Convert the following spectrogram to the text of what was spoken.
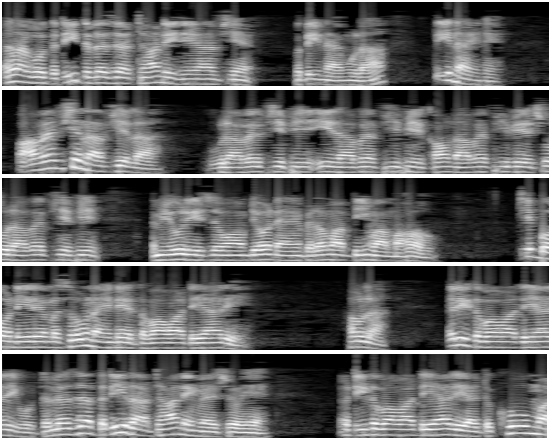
အဲ့ဒါကိုတတိတလက်ဆက်ထားနေခြင်းအဖြစ်မသိနိုင်ဘူးလားသိနိုင်တယ်ဘာပဲဖြစ်လာဖြစ်လာဘူးလာပဲဖြစ်ဖြစ်အေးတာပဲဖြစ်ဖြစ်ကောင်းတာပဲဖြစ်ဖြစ်ဆိုးတာပဲဖြစ်ဖြစ်အမျိုးတွေစုံအောင်ပြောနိုင်ဘယ်တော့မှပြီးမှာမဟုတ်ဖြစ်ပေါ်နေတဲ့မဆုံးနိုင်တဲ့သဘာဝတရားတွေဟုတ်လားအဲ့ဒီသဘာဝတရားတွေကိုဒလဆက်တတိသာထားနိုင်မယ်ဆိုရင် ဒီသဘာဝတရားတွေကတခုမှ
